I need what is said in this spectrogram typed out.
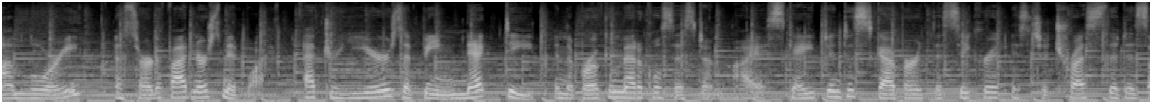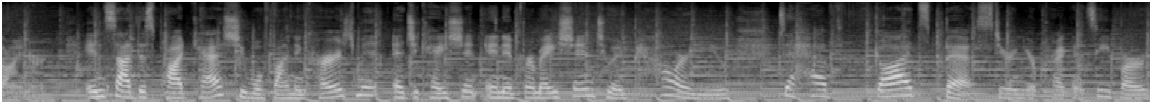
I'm Lori, a certified nurse midwife. After years of being neck deep in the broken medical system, I escaped and discovered the secret is to trust the designer. Inside this podcast, you will find encouragement, education, and information to empower you to have God's best during your pregnancy, birth,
